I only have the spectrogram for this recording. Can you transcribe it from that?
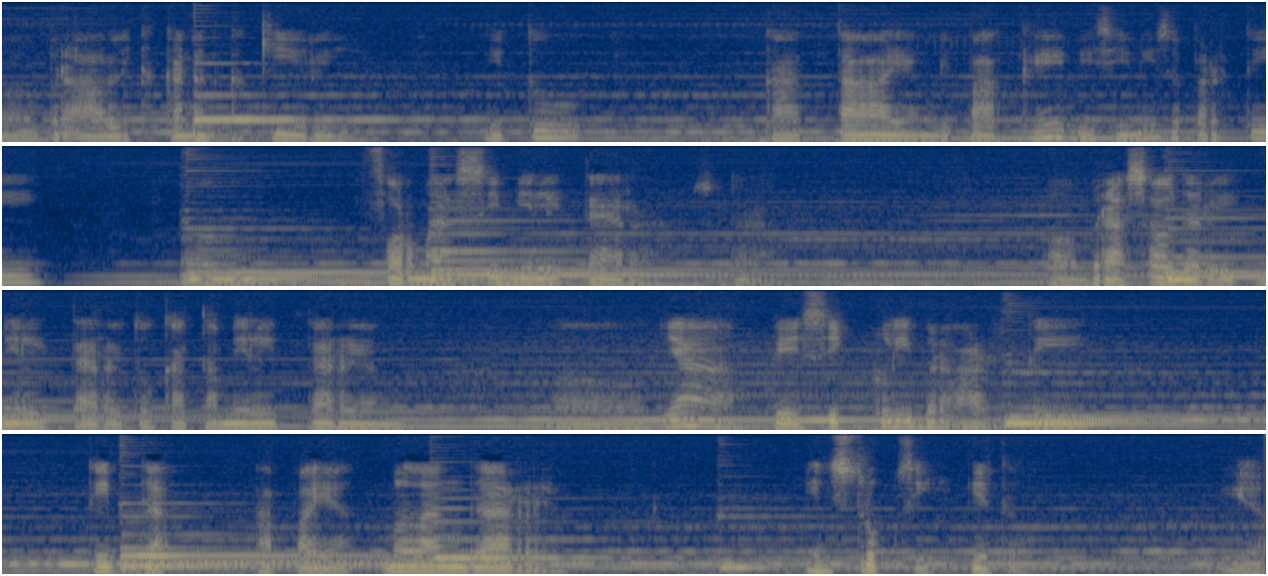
uh, beralih ke kanan ke kiri itu kata yang dipakai di sini seperti um, formasi militer. Oh, berasal dari militer. Itu kata militer yang uh, ya basically berarti tidak apa ya melanggar instruksi gitu, ya.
